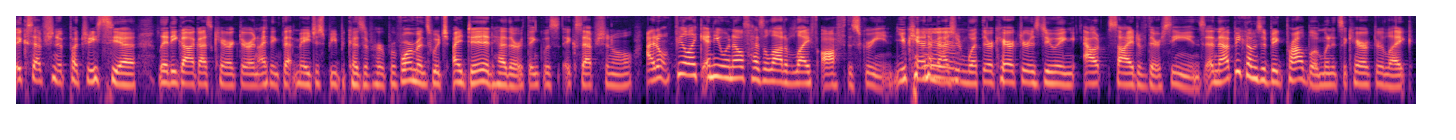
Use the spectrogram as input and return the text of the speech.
exception of Patricia, Lady Gaga's character, and I think that may just be because of her performance, which I did, Heather, think was exceptional. I don't feel like anyone else has a lot of life off the screen. You can't mm. imagine what their character is doing outside of their scenes. And that becomes a big problem when it's a character like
